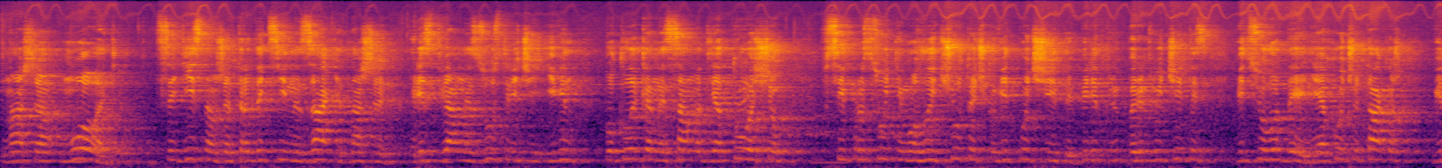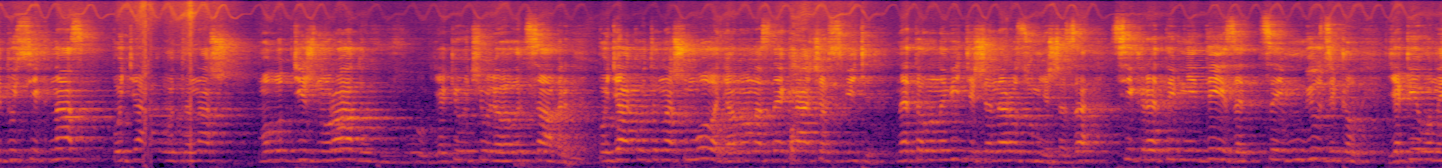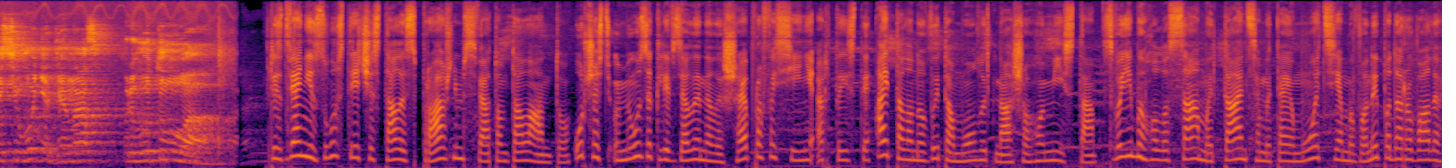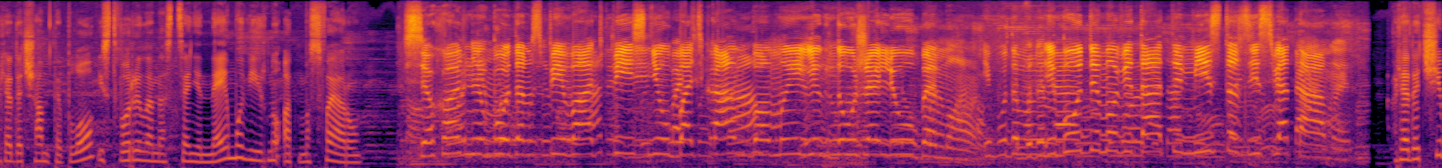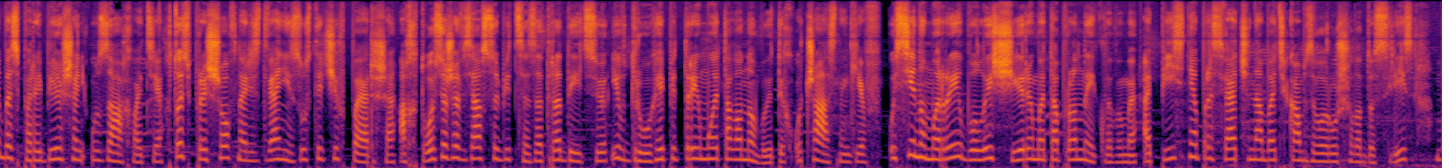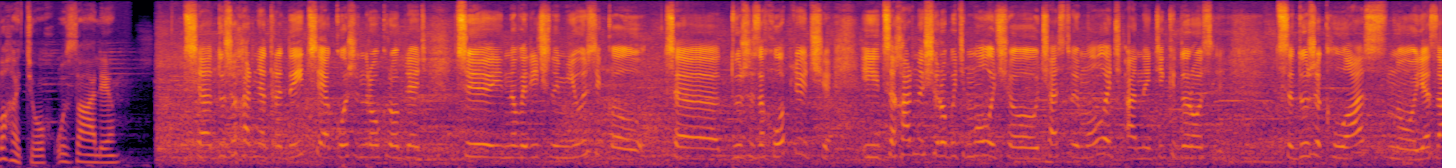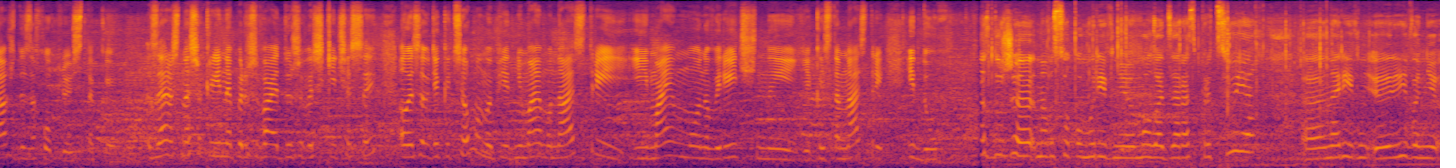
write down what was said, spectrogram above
наша молодь, це дійсно вже традиційний захід, наші різдвяні зустрічі, і він покликаний саме для того, щоб всі присутні могли чуточку відпочити, переключитись від сьогодення. Я хочу також від усіх нас подякувати нашу молодіжну раду, яку очолює Олександр, подякувати нашу молодь, вона у нас найкраща в світі, найталановитіша, найрозумніша за ці креативні ідеї, за цей мюзикл, який вони сьогодні для нас приготували. Різдвяні зустрічі стали справжнім святом таланту. Участь у мюзиклі взяли не лише професійні артисти, а й талановита молодь нашого міста. Своїми голосами, танцями та емоціями вони подарували глядачам тепло і створили на сцені неймовірну атмосферу. Сьогодні будемо співати пісню батькам, бо ми їх дуже любимо. І будемо, і будемо вітати місто зі святами. Глядачі без перебільшень у захваті. Хтось прийшов на різдвяні зустрічі вперше, а хтось уже взяв собі це за традицію і вдруге підтримує талановитих учасників. Усі номери були щирими та проникливими, а пісня, присвячена батькам, зворушила до сліз багатьох у залі. Це дуже гарна традиція. Кожен рок роблять цей новорічний мюзикл. Це дуже захоплююче. І це гарно, що робить молодь, що участвує молодь, а не тільки дорослі. Це дуже класно. Я завжди захоплююсь таким. Зараз наша країна переживає дуже важкі часи, але завдяки цьому ми піднімаємо настрій і маємо новорічний якийсь там настрій і дух. У нас дуже на високому рівні молодь зараз працює е, на рівні рівень е,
